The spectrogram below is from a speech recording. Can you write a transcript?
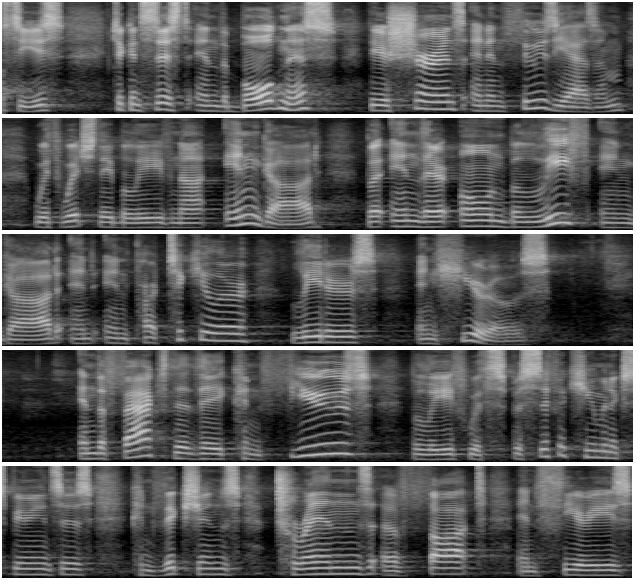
sees to consist in the boldness, the assurance, and enthusiasm with which they believe not in God, but in their own belief in God, and in particular, leaders and heroes. And the fact that they confuse belief with specific human experiences, convictions, trends of thought and theories,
